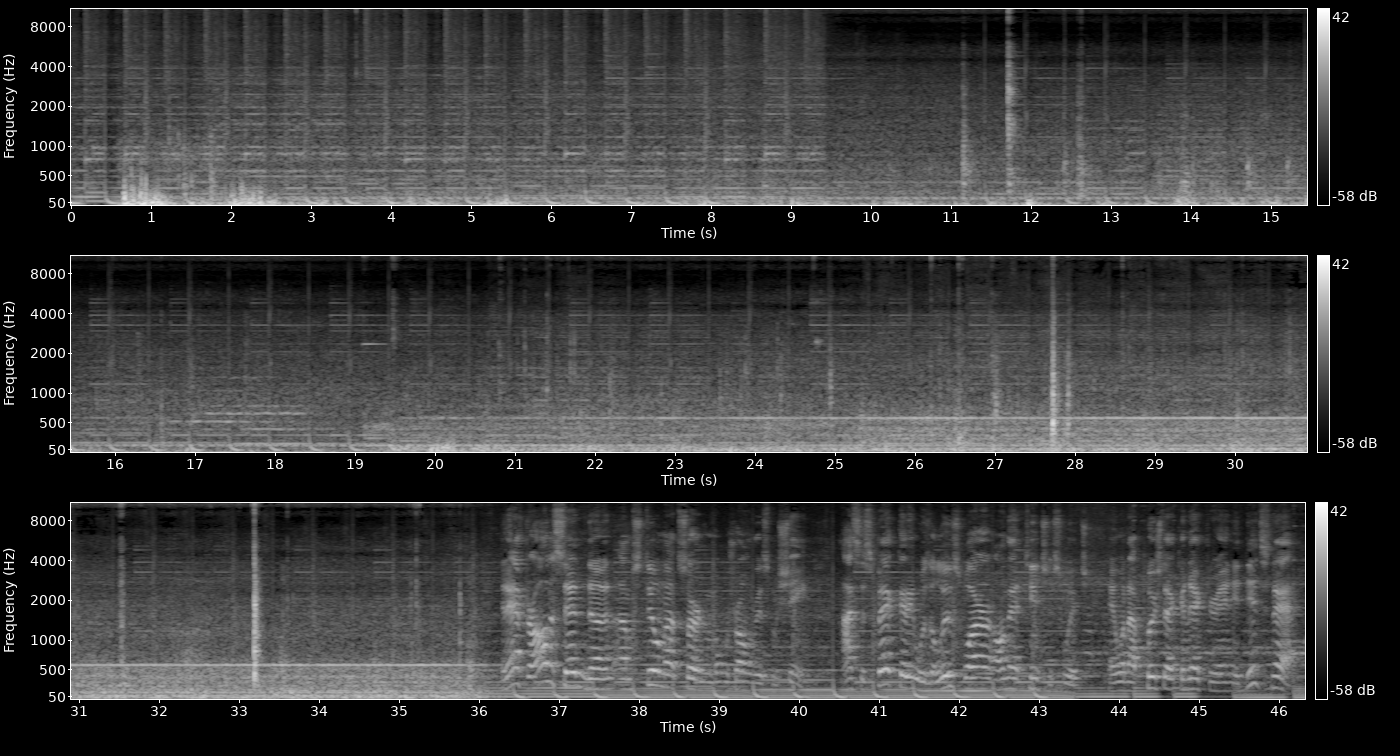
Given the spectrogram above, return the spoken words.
All said and done, I'm still not certain what was wrong with this machine. I suspect that it was a loose wire on that tension switch, and when I pushed that connector in, it did snap,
